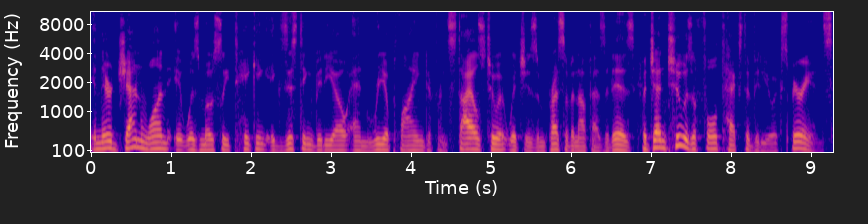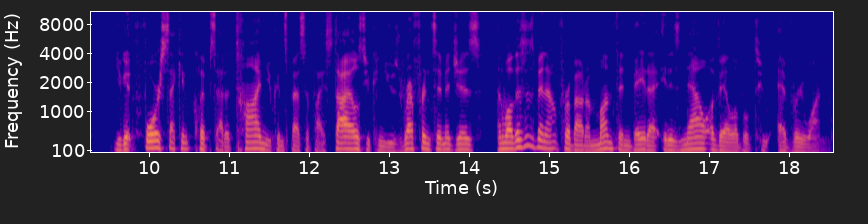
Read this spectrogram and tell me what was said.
In their Gen 1, it was mostly taking existing video and reapplying different styles to it, which is impressive enough as it is. But Gen 2 is a full text to video experience. You get four second clips at a time. You can specify styles. You can use reference images. And while this has been out for about a month in beta, it is now available to everyone.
